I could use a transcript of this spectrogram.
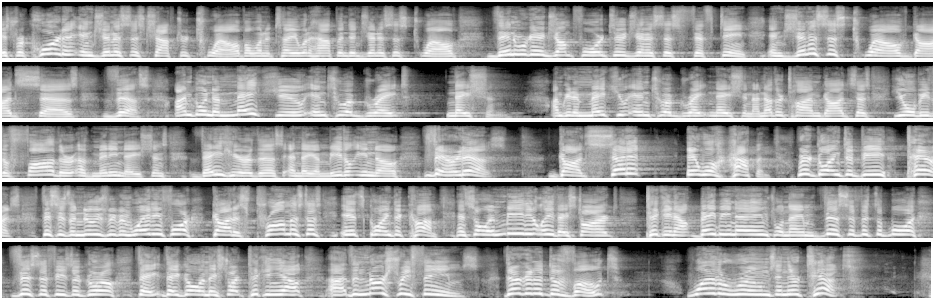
It's recorded in Genesis chapter 12. I want to tell you what happened in Genesis 12. Then we're going to jump forward to Genesis 15. In Genesis 12, God says this I'm going to make you into a great nation. I'm going to make you into a great nation. Another time, God says, You will be the father of many nations. They hear this and they immediately know, There it is. God said it, it will happen. We're going to be parents. This is the news we've been waiting for. God has promised us it's going to come. And so immediately they start picking out baby names. We'll name this if it's a boy, this if he's a girl. They, they go and they start picking out uh, the nursery themes. They're going to devote one of the rooms in their tent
